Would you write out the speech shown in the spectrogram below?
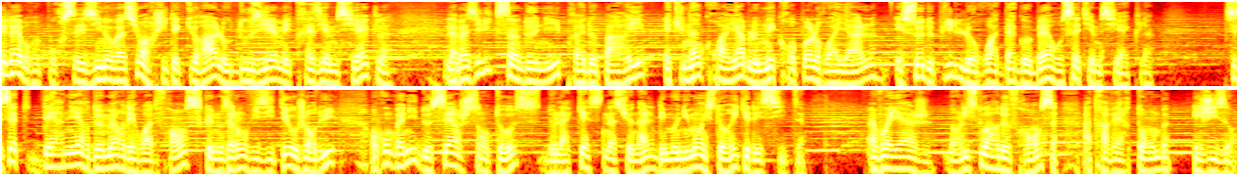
Célèbre pour ses innovations architecturales au XIIe et XIIIe siècle, la basilique Saint-Denis, près de Paris, est une incroyable nécropole royale, et ce depuis le roi Dagobert au 7e siècle. C'est cette dernière demeure des rois de France que nous allons visiter aujourd'hui en compagnie de Serge Santos de la Caisse nationale des monuments historiques et des sites. Un voyage dans l'histoire de France à travers tombes et gisants.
